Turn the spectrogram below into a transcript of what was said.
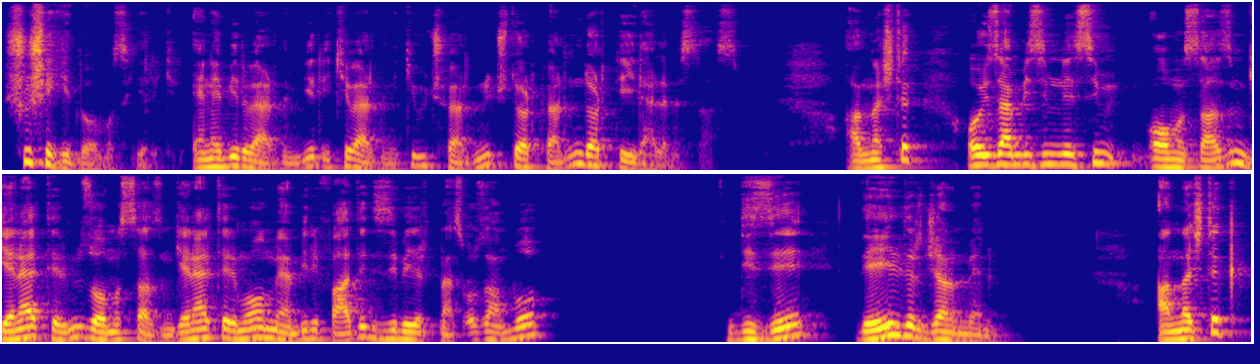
Şu şekilde olması gerekir. N'e 1 verdin 1, 2 verdin 2, 3 verdin 3, 4 verdin 4 diye ilerlemesi lazım. Anlaştık. O yüzden bizim nesim olması lazım. Genel terimimiz olması lazım. Genel terimi olmayan bir ifade dizi belirtmez. O zaman bu dizi değildir canım benim. Anlaştık.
